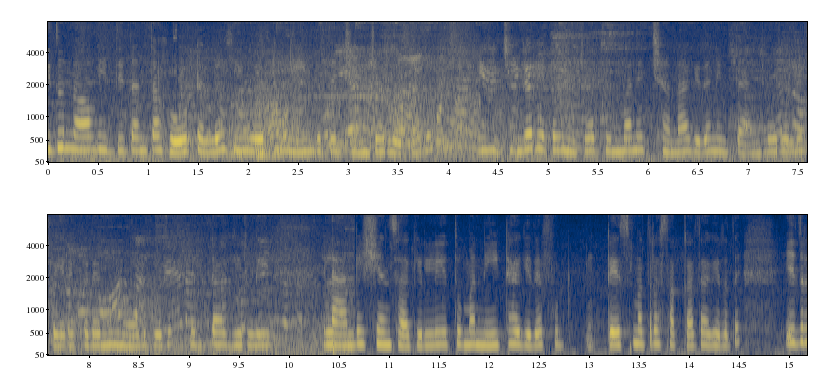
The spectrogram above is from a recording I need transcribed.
ಇದು ನಾವು ಇದ್ದಿದ್ದಂಥ ಹೋಟೆಲ್ಲು. ಈ ಹೋಟೆಲ್ ನೇಮ್ ಬರುತ್ತೆ ಜಿಂಜರ್ ಹೋಟೆಲ್. ಈ ಜಿಂಜರ್ ಹೋಟೆಲ್ ನಿಜ ತುಂಬಾ ಚೆನ್ನಾಗಿದೆ. ನೀವು ಬ್ಯಾಂಗ್ಳೂರಲ್ಲಿ ಬೇರೆ ಕಡೆನೂ ನೋಡ್ಬೋದು. ಫುಡ್ ಆಗಿರಲಿ, ಇಲ್ಲ ಆ್ಯಂಬಿಷನ್ಸ್ ಆಗಿರಲಿ, ತುಂಬ ನೀಟಾಗಿದೆ. ಫುಡ್ ಟೇಸ್ಟ್ ಮಾತ್ರ ಸಖತ್ತಾಗಿರುತ್ತೆ. ಇದ್ರ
